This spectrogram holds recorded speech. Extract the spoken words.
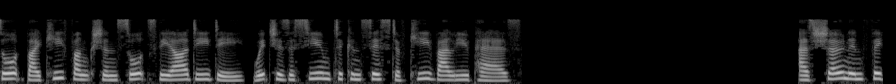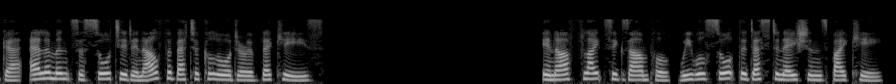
Sort by key function sorts the RDD, which is assumed to consist of key-value pairs. As shown in figure, elements are sorted in alphabetical order of their keys. In our flights example, we will sort the destinations by key.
